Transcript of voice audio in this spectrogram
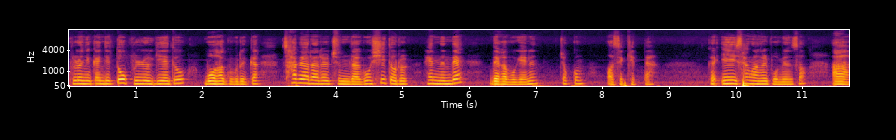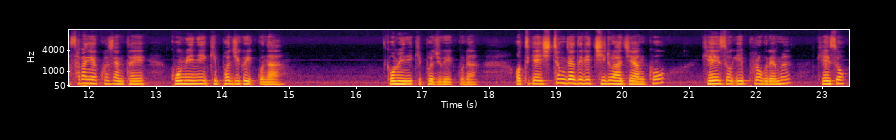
부르니까 이제 또 부르기에도 뭐 하고 그러니까 차별화를 준다고 시도를 했는데 내가 보기에는 조금 어색했다. 그러니까 이 상황을 보면서 아 사랑의 콜센터에 고민이 깊어지고 있구나. 고민이 깊어지고 있구나. 어떻게 시청자들이 지루하지 않고 계속 이 프로그램을 계속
